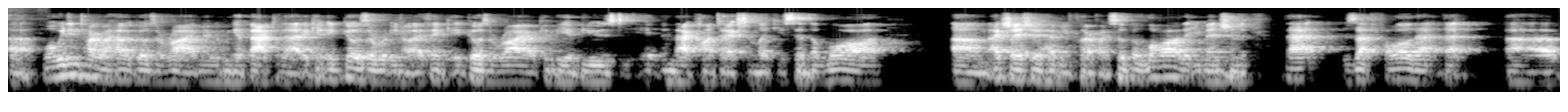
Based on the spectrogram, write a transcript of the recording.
uh, well, we didn't talk about how it goes awry. Maybe we can get back to that. It, can, it goes, you know, I think it goes awry or can be abused in that context. And like you said, the law. Um, actually, I should have you clarify. So the law that you mentioned, that does that follow that that uh,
